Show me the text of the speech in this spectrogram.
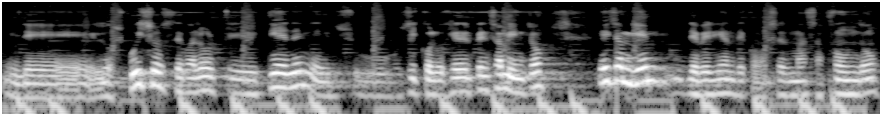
de los juicios de valor que tienen en su psicología del pensamiento y también deberían de conocer más a fondo,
